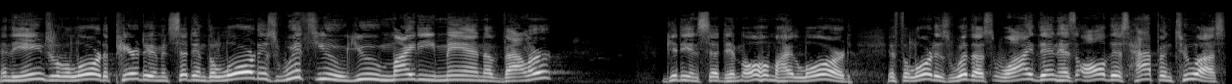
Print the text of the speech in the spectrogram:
And the angel of the Lord appeared to him and said to him, The Lord is with you, you mighty man of valor. Gideon said to him, Oh, my Lord, if the Lord is with us, why then has all this happened to us?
